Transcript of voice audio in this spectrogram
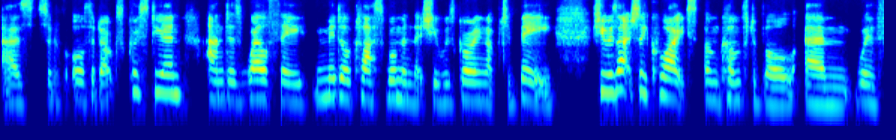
as sort of Orthodox Christian and as wealthy middle class woman that she was growing up to be, she was actually quite uncomfortable um, with,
